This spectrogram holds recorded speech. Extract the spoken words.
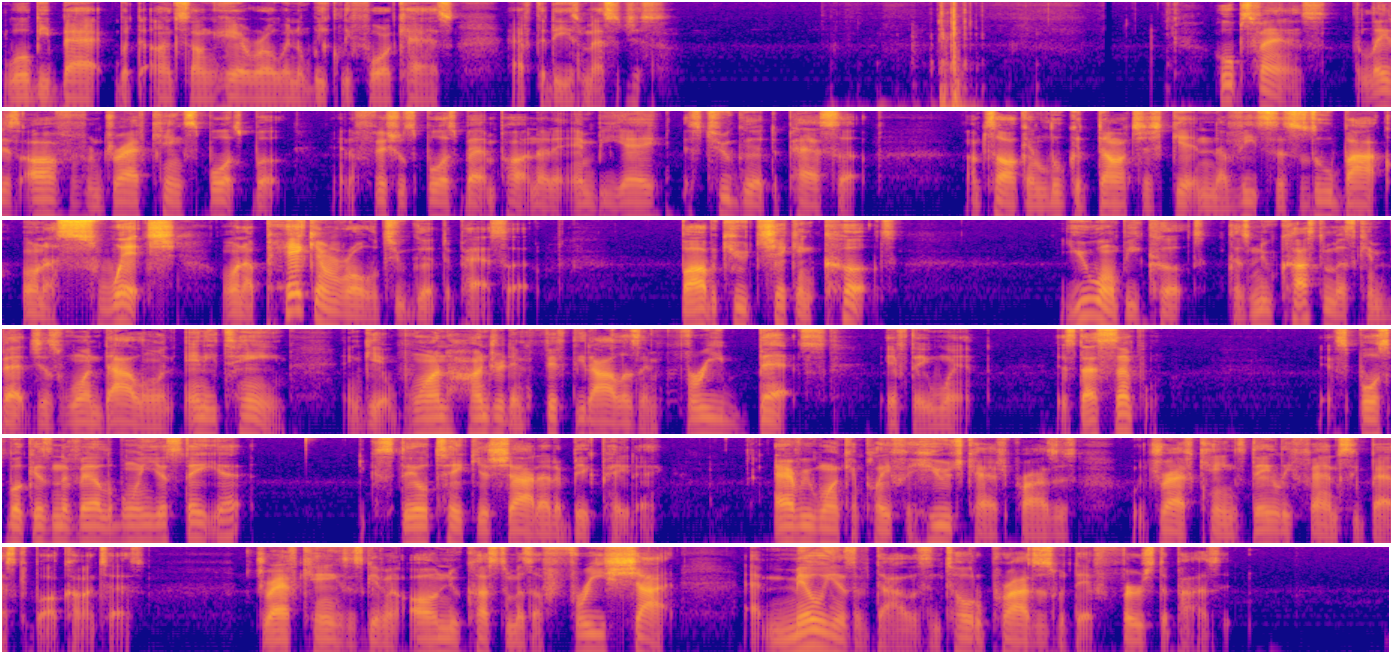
We'll be back with the unsung hero in the weekly forecast after these messages. Hoops fans, the latest offer from DraftKings Sportsbook, an official sports betting partner of the NBA, is too good to pass up. I'm talking Luka Doncic getting Ivica Zubac on a switch on a pick and roll too good to pass up. Barbecue chicken cooked. You won't be cooked because new customers can bet just $1 on any team and get $150 in free bets if they win. It's that simple. If Sportsbook isn't available in your state yet, you can still take your shot at a big payday. Everyone can play for huge cash prizes with DraftKings daily fantasy basketball contest. DraftKings is giving all new customers a free shot at millions of dollars in total prizes with their first deposit.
